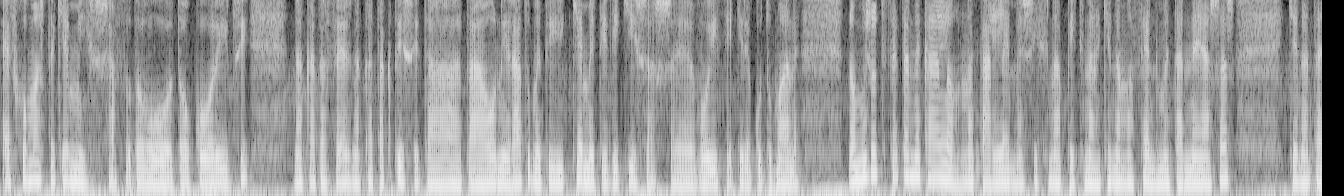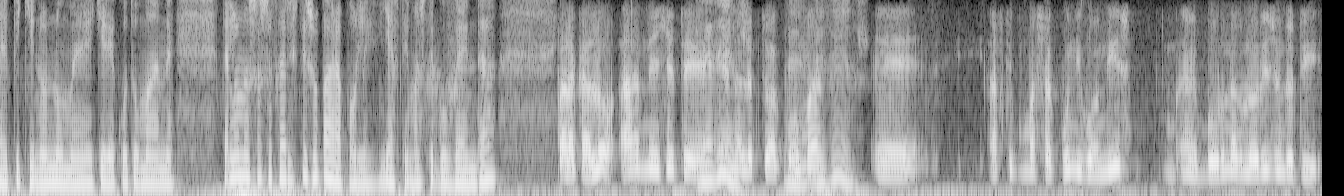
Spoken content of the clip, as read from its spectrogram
ευχόμαστε και εμείς αυτό το, το κορίτσι να καταφέρει να κατακτήσει τα, τα όνειρά του με τη, και με τη δική σας ε, βοήθεια, κύριε Κουτουμάνε. Νομίζω ότι θα ήταν καλό να τα λέμε συχνά πυκνά και να μαθαίνουμε τα νέα σας και να τα επικοινωνούμε, κύριε Κουτουμάνε. Θέλω να σας ευχαριστήσω πάρα πολύ για αυτή μας την κουβέντα. Παρακαλώ, αν έχετε ένα λεπτό ακόμα, ε, αυτοί που μας ακούν οι γονείς ε, μπορούν να γνωρίζουν ότι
